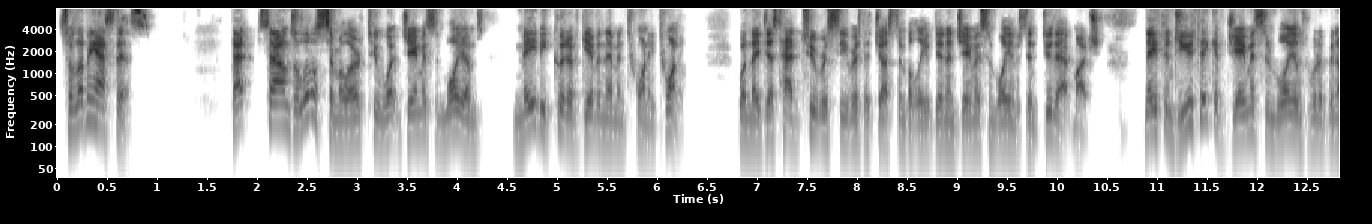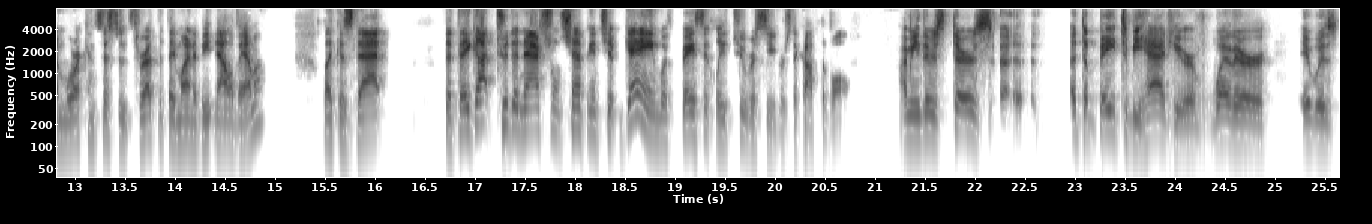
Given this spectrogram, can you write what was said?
So let me ask this. That sounds a little similar to what Jameson Williams maybe could have given them in 2020 when they just had two receivers that Justin believed in and Jameson Williams didn't do that much. Nathan, do you think if Jameson Williams would have been a more consistent threat that they might have beaten Alabama? Like, is that that they got to the national championship game with basically two receivers that got the ball? I mean, there's there's a, a debate to be had here of whether it was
